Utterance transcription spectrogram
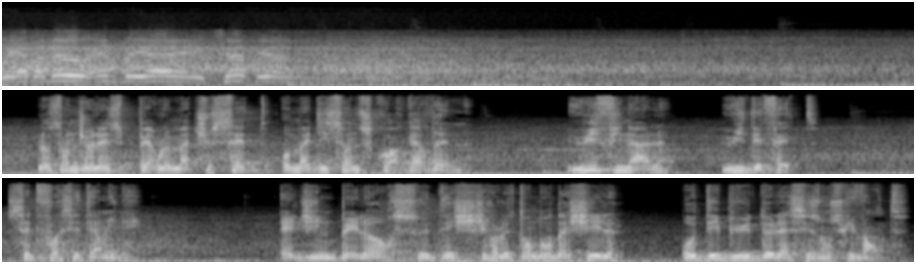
We have a new NBA champion. Los Angeles perd le match 7 au Madison Square Garden. 8 finales, 8 défaites. Cette fois c'est terminé. Elgin Baylor se déchire le tendon d'Achille au début de la saison suivante.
